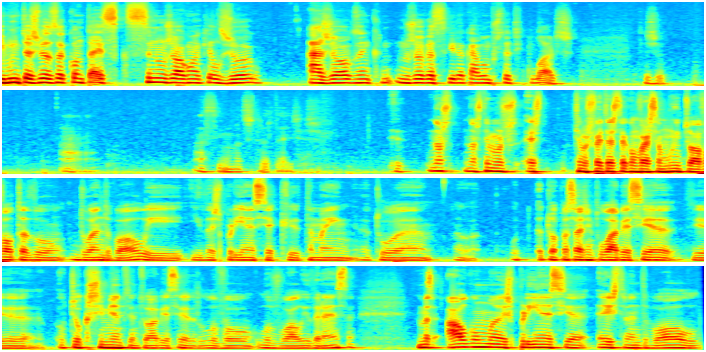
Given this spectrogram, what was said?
e muitas vezes acontece que se não jogam aquele jogo, há jogos em que no jogo a seguir acabam por ser titulares. Ou seja, há, há assim umas estratégias. Eh, nós, nós temos, este, temos feito esta conversa muito à volta do, do handball e, e da experiência que também a tua, a, tua passagem pelo ABC, eh, o teu crescimento dentro do ABC levou, levou à liderança. Mas há alguma experiência extra handball,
